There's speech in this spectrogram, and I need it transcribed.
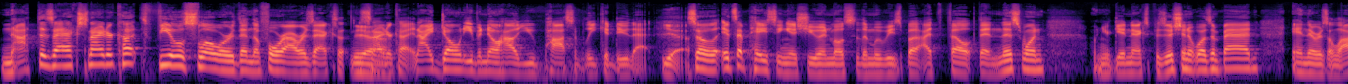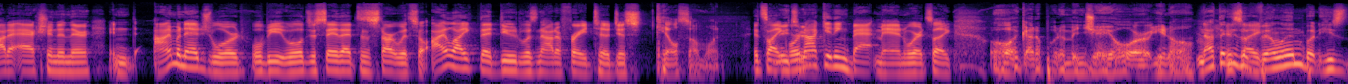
not the Zack Snyder cut feels slower than the four hour Zack Yeah. Snyder cut, and I don't even know how you possibly could do that. Yeah. So it's a pacing issue in most of the movies, but I felt that in this one, when you're getting exposition, it wasn't bad, and there was a lot of action in there. And I'm an edge lord. We'll be. We'll just say that to start with. So I like that dude was not afraid to just kill someone. It's like we're not getting Batman, where it's like, oh, I got to put him in jail, or you know, Not that It's he's like- a villain, but he's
